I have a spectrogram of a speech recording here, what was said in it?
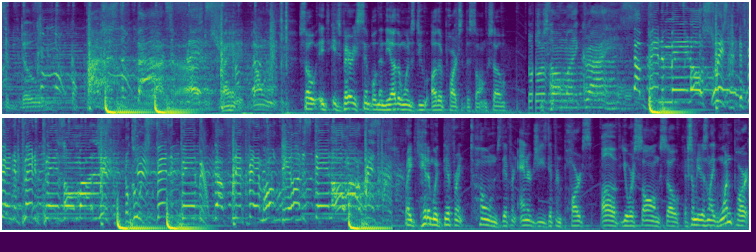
Shit on my to-do. I'm just about to flex. Right? So it, it's very simple. And then the other ones do other parts of the song. So. on my cries. I've been a man all switch, defending plenty plans on right? Hit them with different tones, different energies, different parts of your song. So if somebody doesn't like one part,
